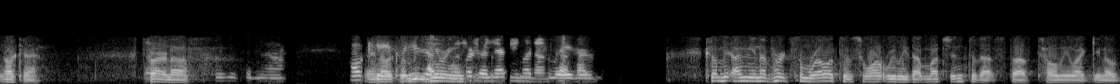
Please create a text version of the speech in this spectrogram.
Okay, fair enough. No. Uh, okay, I know, so 'cause he's I'm up hearing- for the next much later. Cause I mean, I mean, I've heard some relatives who aren't really that much into that stuff tell me, like, you know,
